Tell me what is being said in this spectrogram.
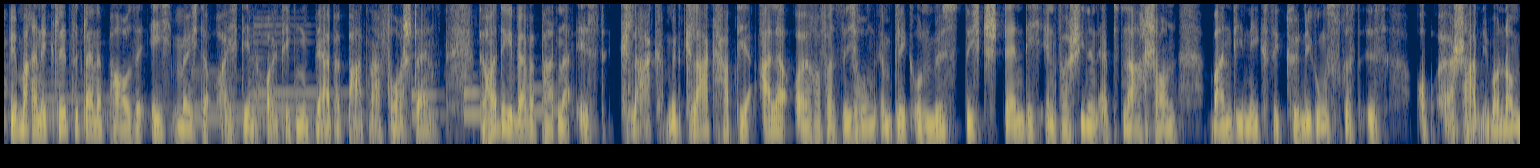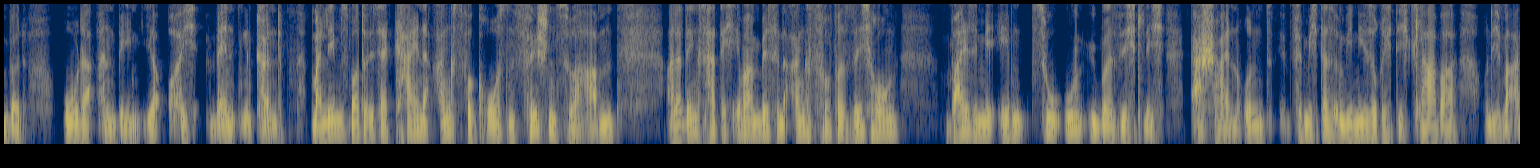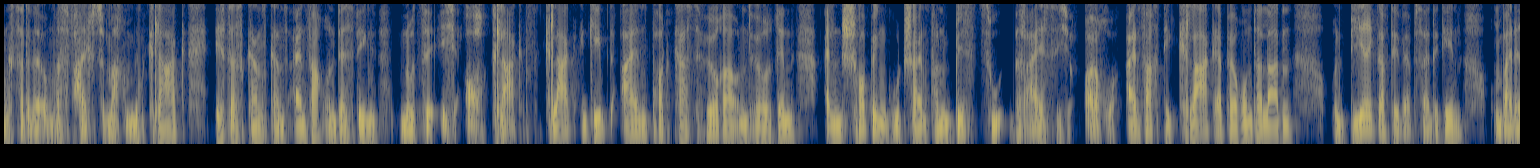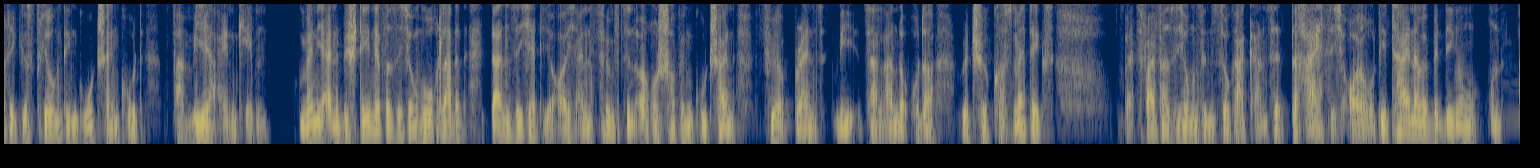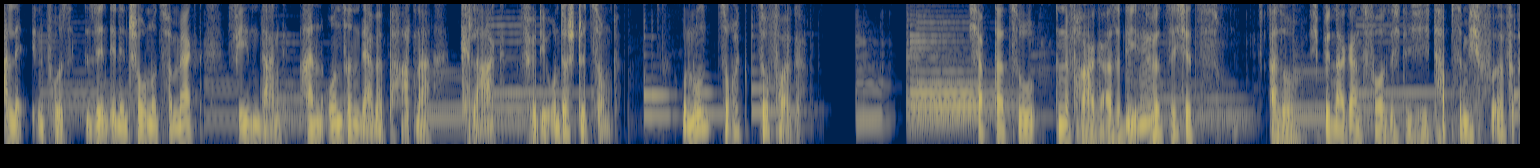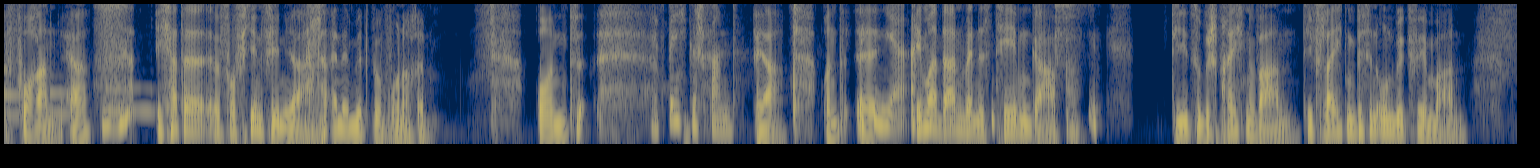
Wir machen eine klitzekleine Pause. Ich möchte euch den heutigen Werbepartner vorstellen. Der heutige Werbepartner ist Clark. Mit Clark habt ihr alle eure Versicherungen im Blick und müsst nicht ständig in verschiedenen Apps nachschauen, wann die nächste Kündigungsfrist ist, ob euer Schaden übernommen wird oder an wen ihr euch wenden könnt. Mein Lebensmotto ist ja keine Angst vor großen Fischen zu haben. Allerdings hatte ich immer ein bisschen Angst vor Versicherungen weil sie mir eben zu unübersichtlich erscheinen und für mich das irgendwie nie so richtig klar war und ich immer Angst hatte, da irgendwas falsch zu machen. Mit Clark ist das ganz, ganz einfach und deswegen nutze ich auch Clark. Clark gibt allen Podcast-Hörer und Hörerinnen einen Shopping-Gutschein von bis zu 30 Euro. Einfach die Clark-App herunterladen und direkt auf die Webseite gehen und bei der Registrierung den Gutscheincode Familie eingeben. Und wenn ihr eine bestehende Versicherung hochladet, dann sichert ihr euch einen 15 Euro Shopping-Gutschein für Brands wie Zalando oder Ritual Cosmetics. Bei zwei Versicherungen sind es sogar ganze 30 Euro. Die Teilnahmebedingungen und alle Infos sind in den Shownotes vermerkt. Vielen Dank an unseren Werbepartner Clark für die Unterstützung. Und nun zurück zur Folge. Ich habe dazu eine Frage. Also die mhm. hört sich jetzt, also ich bin da ganz vorsichtig. Ich tapse mich voran, ja. Mhm. Ich hatte äh, vor vielen, vielen Jahren eine Mitbewohnerin. Und jetzt bin ich gespannt. Ja, und äh, ja. immer dann, wenn es Themen gab, die zu besprechen waren, die vielleicht ein bisschen unbequem waren,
